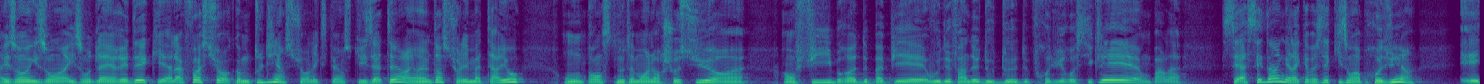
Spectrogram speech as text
Ils ont, ils, ont, ils ont de la R&D qui est à la fois sur, comme tu le dis, hein, sur l'expérience utilisateur et en même temps sur les matériaux. On pense notamment à leurs chaussures euh, en fibre, de papier ou de, de, produits recyclés. On parle, c'est assez dingue la capacité qu'ils ont à produire et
